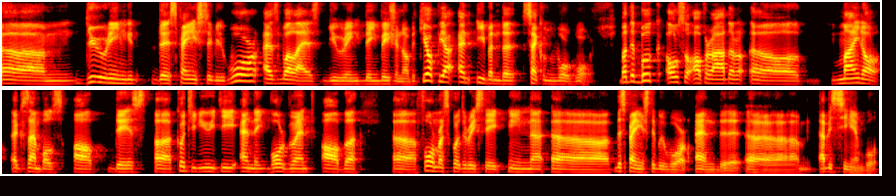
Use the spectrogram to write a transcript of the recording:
um, during the Spanish Civil War, as well as during the invasion of Ethiopia and even the Second World War. But the book also offers other uh, minor examples of this uh, continuity and the involvement of uh, uh, former squadristi in uh, the Spanish Civil War and the Abyssinian War.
